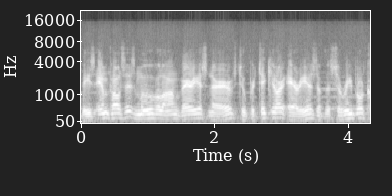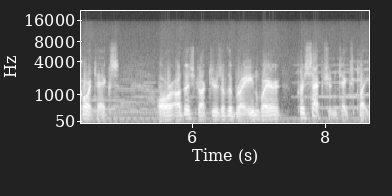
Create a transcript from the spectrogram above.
These impulses move along various nerves to particular areas of the cerebral cortex or other structures of the brain where perception takes place.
